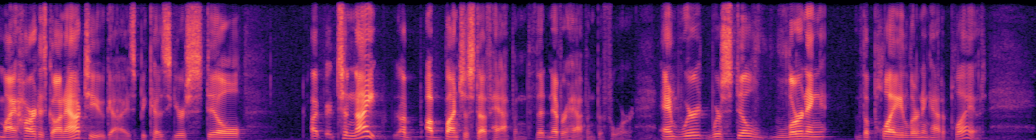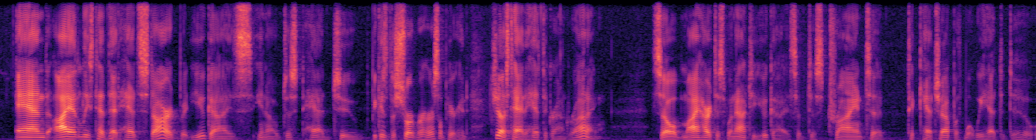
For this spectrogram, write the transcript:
my heart has gone out to you guys because you're still. Uh, tonight, a, a bunch of stuff happened that never happened before, and we're we're still learning the play, learning how to play it. And I at least had that head start, but you guys, you know, just had to because the short rehearsal period just had to hit the ground running. So my heart just went out to you guys of just trying to to catch up with what we had to do.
